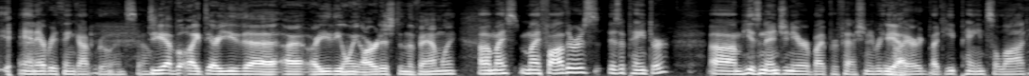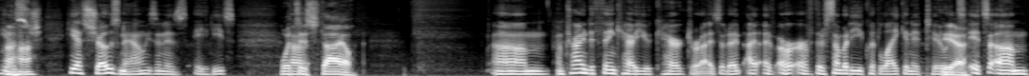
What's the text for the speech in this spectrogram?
and everything got ruined. So Do you have like? Are you the uh, are you the only artist in the family? uh, my my father is, is a painter. Um, he's an engineer by profession, Yeah. retired, but he paints a lot. He has Uh-huh. sh- he has shows now. He's in his 80s. What's Uh, his style? Um, I'm trying to think how you characterize it, I, I, or, or if there's somebody you could liken it to. Yeah. It's, it's um,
